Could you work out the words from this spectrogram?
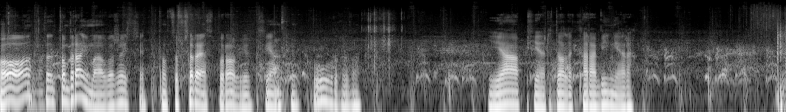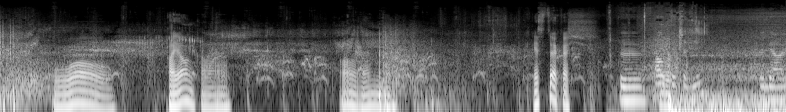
o, o, to, to broń ma, uważajcie. To co wczoraj sporobił z Jankiem. Kurwa. Ja pierdolę, karabinier. Wow. Pająka mają. O, węgiel. Jest tu jakaś... Y, aucie siedzi. Tej białej.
